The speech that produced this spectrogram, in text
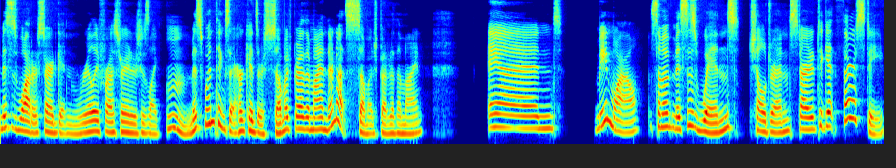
mrs waters started getting really frustrated she's like mm, miss Wind thinks that her kids are so much better than mine they're not so much better than mine and Meanwhile, some of Mrs. Wind's children started to get thirsty.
